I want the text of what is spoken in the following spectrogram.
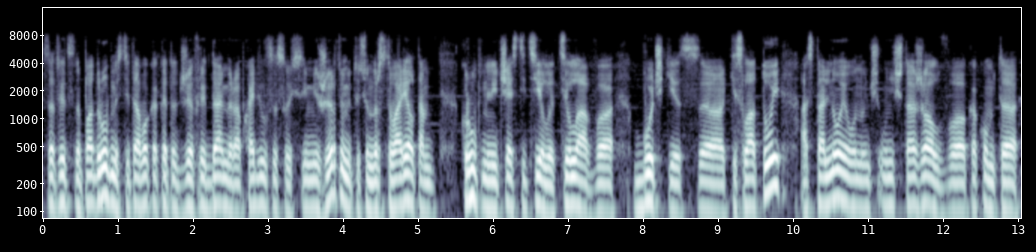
соответственно, подробности того, как этот Джеффри Даммер обходился со всеми жертвами, то есть он растворял там крупные части тела, тела в бочке с э, кислотой, остальное он уничтожал в каком-то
